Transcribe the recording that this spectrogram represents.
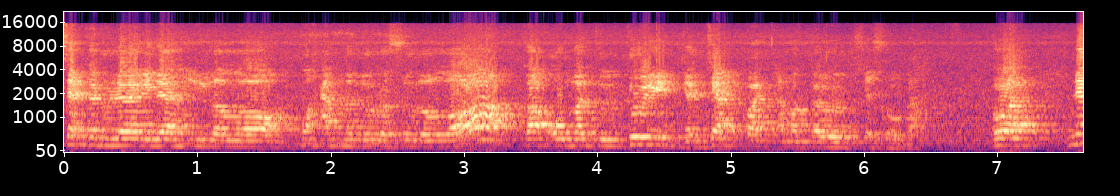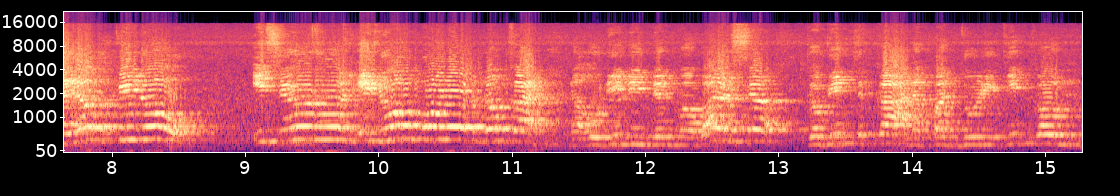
sa kanula ilaha illallah Muhammadur Rasulullah ka umatultunin na jackpot ang magkalulog sa suga. Wa, nalapino Isurul idumulun nukan na udinin dan mabasa kabitaka na pandulikikon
